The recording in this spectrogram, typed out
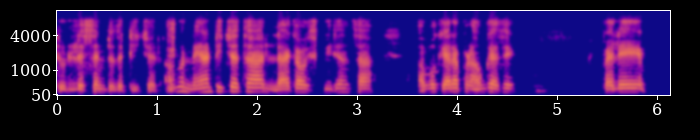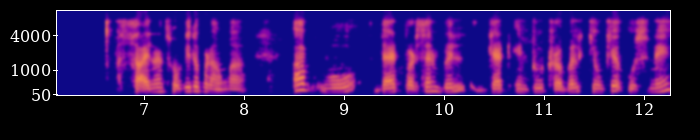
to listen to the teacher अब वो नया टीचर था लैक ऑफ़ एक्सपीरियंस था। अब वो कह रहा, पढ़ाऊं कैसे? पहले साइलेंस होगी तो पढ़ाऊँगा। अब वो that person will get into trouble क्योंकि उसने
